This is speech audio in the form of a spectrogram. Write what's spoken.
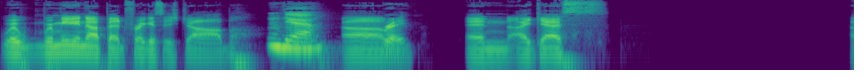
we're we're meeting up at Fergus's job. Yeah. Um, Right. And I guess, uh,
